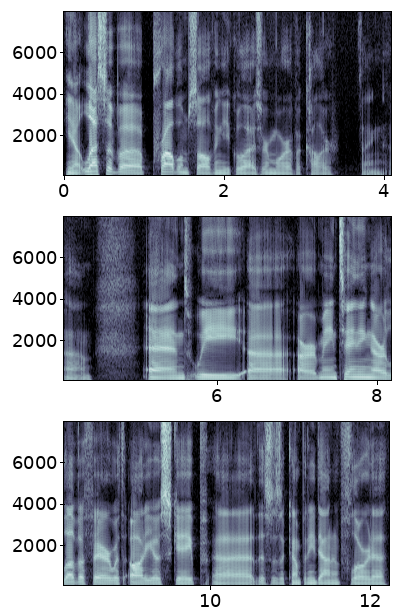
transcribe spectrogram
you know, less of a problem-solving equalizer, more of a color thing. Um, and we uh, are maintaining our love affair with Audioscape. Uh, this is a company down in Florida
